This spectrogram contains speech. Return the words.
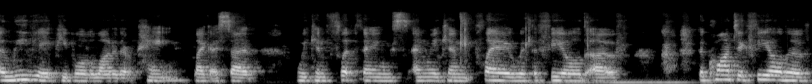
alleviate people of a lot of their pain. Like I said, we can flip things and we can play with the field of the quantic field of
